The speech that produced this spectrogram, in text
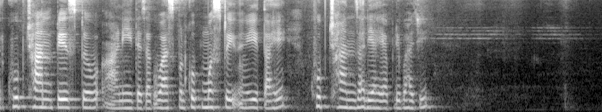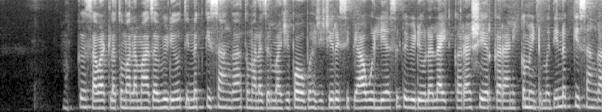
तर खूप छान टेस्ट आणि त्याचा वास पण खूप मस्त येत आहे. खूप छान झाली आहे आपली भाजी. कसा वाटला तुम्हाला माझा व्हिडिओ ते नक्की सांगा. तुम्हाला जर माझी पावभाजीची रेसिपी आवडली असेल तर व्हिडिओला लाईक करा शेअर करा आणि कमेंटमध्ये नक्की सांगा.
